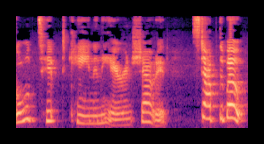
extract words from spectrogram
gold tipped cane in the air and shouted, Stop the boat!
